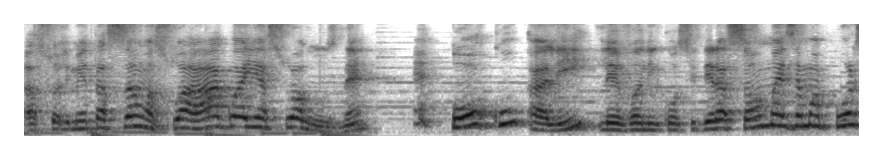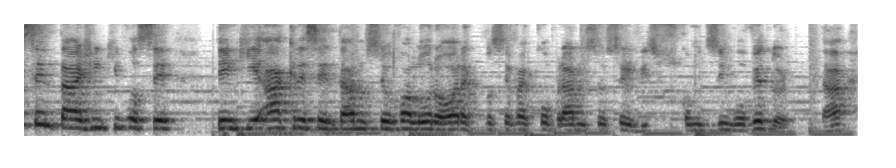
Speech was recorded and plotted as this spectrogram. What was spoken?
a sua alimentação, a sua água e a sua luz, né? É pouco ali, levando em consideração, mas é uma porcentagem que você tem que acrescentar no seu valor a hora que você vai cobrar nos seus serviços como desenvolvedor, tá?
